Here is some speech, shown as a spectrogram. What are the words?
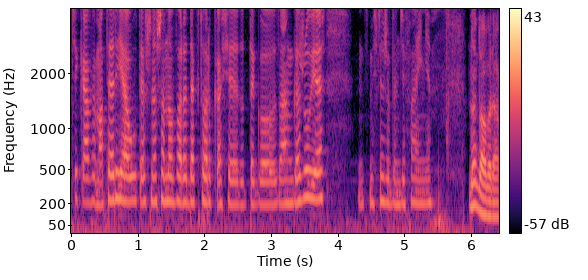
ciekawy materiał. Też nasza nowa redaktorka się do tego zaangażuje, Więc myślę, że będzie fajnie. No dobra,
